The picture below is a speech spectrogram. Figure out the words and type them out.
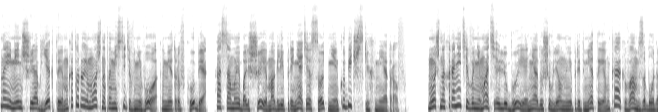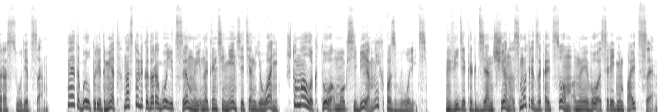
Наименьшие объекты, которые можно поместить в него, метров в кубе, а самые большие могли принять сотни кубических метров. Можно хранить и вынимать любые неодушевленные предметы, как вам заблагорассудится. Это был предмет настолько дорогой и ценный на континенте Тянь-Юань, что мало кто мог себе их позволить. Видя, как Дзян Чен смотрит за кольцом на его среднем пальце,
